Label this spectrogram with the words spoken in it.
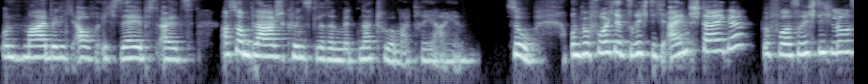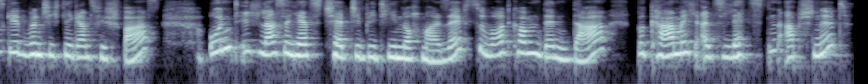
und mal bin ich auch ich selbst als Assemblagekünstlerin mit Naturmaterialien. So, und bevor ich jetzt richtig einsteige, bevor es richtig losgeht, wünsche ich dir ganz viel Spaß. Und ich lasse jetzt ChatGPT nochmal selbst zu Wort kommen, denn da bekam ich als letzten Abschnitt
